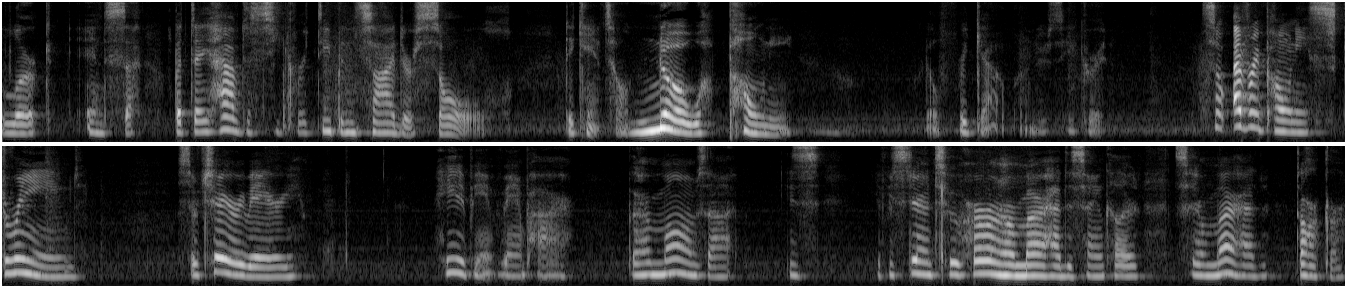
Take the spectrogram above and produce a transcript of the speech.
lurk inside, but they have the secret deep inside their soul. They can't tell no pony. They'll freak out on their secret. So every pony screamed. So Cherry Berry hated being a vampire, but her mom's eye is if you stare into her and her mother had the same color, so her mother had darker.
